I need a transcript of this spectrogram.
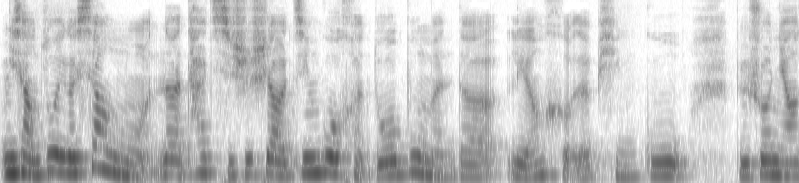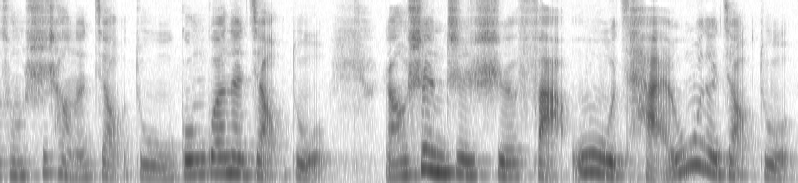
你想做一个项目，那它其实是要经过很多部门的联合的评估。比如说你要从市场的角度、公关的角度，然后甚至是法务、财务的角度。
